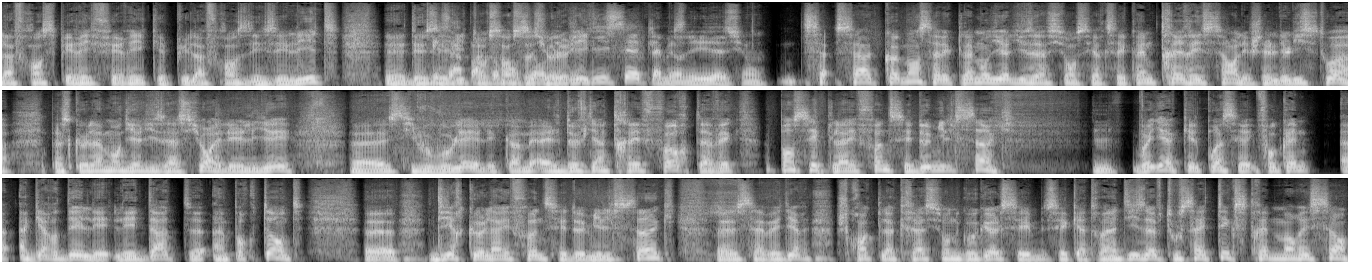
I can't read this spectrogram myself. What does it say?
la France périphérique et puis la France des élites, et des élites au sens en sociologique. 2017, la mondialisation. Ça, ça commence avec la mondialisation, c'est-à-dire que c'est quand même très récent à l'échelle de l'histoire, parce que la mondialisation, elle est liée, euh, si vous voulez, elle est comme, elle devient très forte avec. Pensez que l'iPhone c'est 2005. Hmm. Vous voyez à quel point c'est. Il faut quand même à garder les, les dates importantes. Euh, dire que l'iPhone c'est 2005, euh, ça veut dire. Je crois que la création de Google c'est c'est 99. Tout ça est extrêmement récent.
